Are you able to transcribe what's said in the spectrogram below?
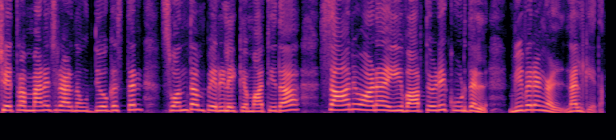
ക്ഷേത്രം മാനേജറായിരുന്ന ഉദ്യോഗസ്ഥൻ സ്വന്തം പേരിലേക്ക് മാറ്റിയത്. സാനുവാണ് ഈ വാർത്തയുടെ കൂടുതൽ വിവരങ്ങൾ നൽകിയത്.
